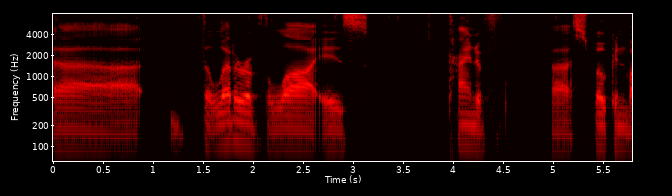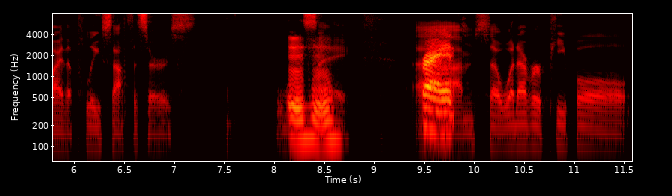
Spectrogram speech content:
uh, the letter of the law is kind of uh, spoken by the police officers. We'll Mhm. say. Right. Um, so whatever people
